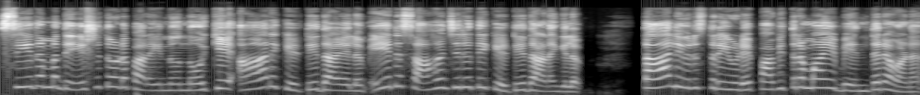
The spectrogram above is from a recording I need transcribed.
സീതമ്മ ദേഷ്യത്തോടെ പറയുന്നു നോക്കിയേ ആര് കെട്ടിയതായാലും ഏത് സാഹചര്യത്തിൽ കെട്ടിയതാണെങ്കിലും താലി ഒരു സ്ത്രീയുടെ പവിത്രമായ ബന്ധനമാണ്.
